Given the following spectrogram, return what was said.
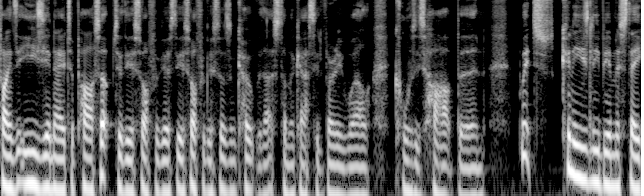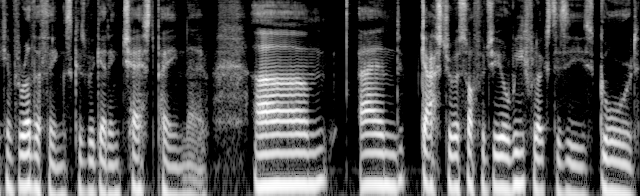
finds it easier now to pass up to the esophagus. The esophagus doesn't cope with that stomach acid very well, causes heartburn, which can easily be mistaken for other things because we're getting chest pain now, um, and gastroesophageal reflux disease, GORD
